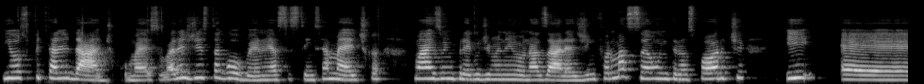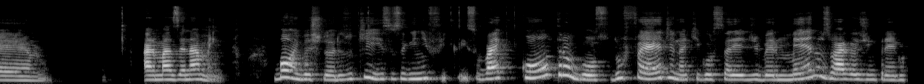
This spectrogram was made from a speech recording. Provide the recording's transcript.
e hospitalidade, comércio varejista, governo e assistência médica, mas o emprego diminuiu nas áreas de informação, em transporte e é, armazenamento. Bom, investidores, o que isso significa? Isso vai contra o gosto do Fed, né, que gostaria de ver menos vagas de emprego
